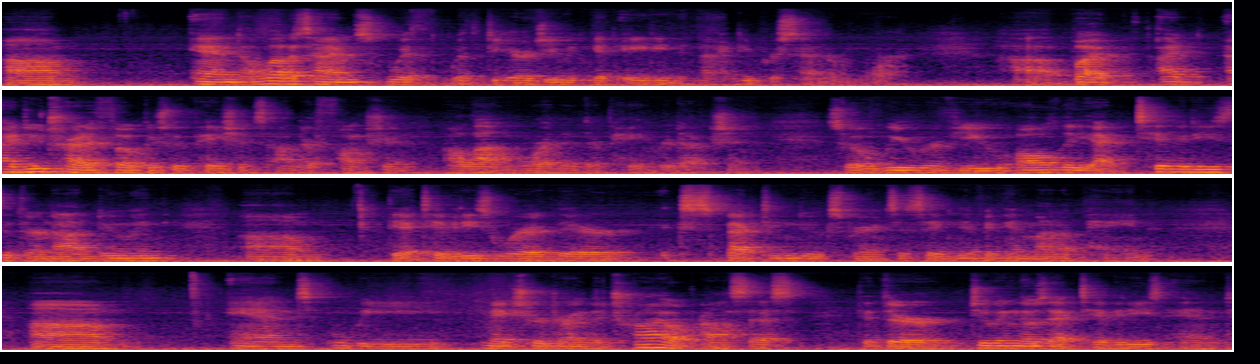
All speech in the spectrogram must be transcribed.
Um, and a lot of times with, with DRG, we can get 80 to 90% or more. Uh, but I, I do try to focus with patients on their function a lot more than their pain reduction. So we review all the activities that they're not doing, um, the activities where they're expecting to experience a significant amount of pain. Um, and we make sure during the trial process that they're doing those activities and,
